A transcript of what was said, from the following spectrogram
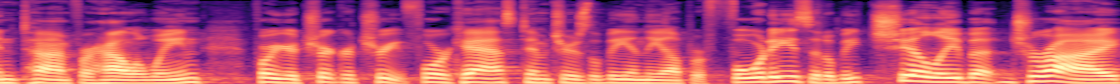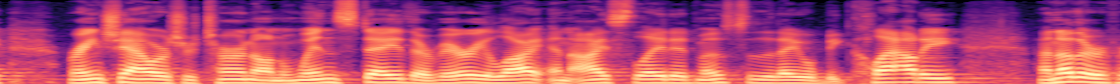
in time for Halloween. For your trick-or-treat forecast, temperatures will be in the upper 40s. It'll be chilly but dry. Rain showers return on Wednesday. They're very light and isolated. Most of the day will be cloudy. Another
